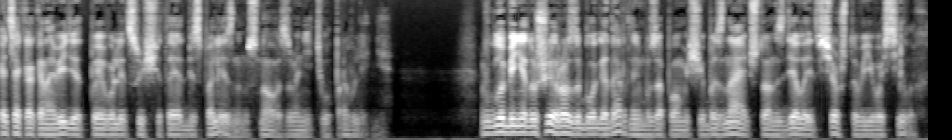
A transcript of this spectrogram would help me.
хотя, как она видит, по его лицу считает бесполезным снова звонить в управление. В глубине души Роза благодарна ему за помощь, ибо знает, что он сделает все, что в его силах,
